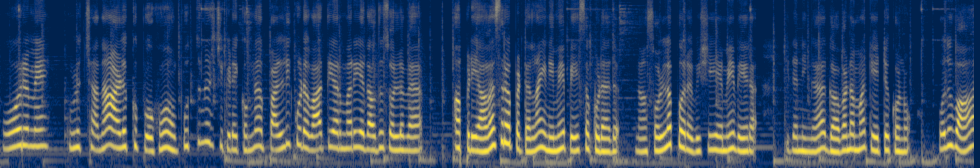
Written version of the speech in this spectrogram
போருமே குளிச்சாதான் அழுக்கு போகும். புத்துணர்ச்சி கிடைக்கும்னு பள்ளிக்கூட வாத்தியார் மாதிரி ஏதாவது சொல்லுவேன் அப்படி அவசரப்பட்டெல்லாம் இனிமே பேசக்கூடாது. நான் சொல்ல போகிற விஷயமே வேற. இதை நீங்கள் கவனமாக கேட்டுக்கணும். பொதுவாக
